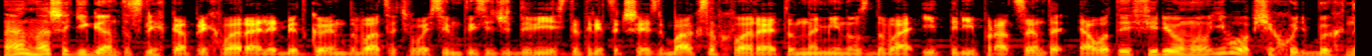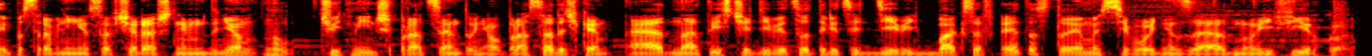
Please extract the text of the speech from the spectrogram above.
А наши гиганты слегка прихворали. Биткоин 28 236 баксов, хворает он на минус 2,3%, а вот эфириум, его вообще хоть бы хны по сравнению со вчерашним днем, ну, чуть меньше процента у него просадочка, а 1939 баксов — это стоимость сегодня за одну эфирку.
